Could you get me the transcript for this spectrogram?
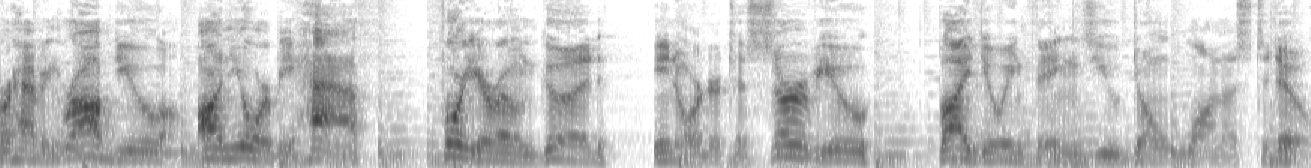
for having robbed you on your behalf for your own good in order to serve you by doing things you don't want us to do.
